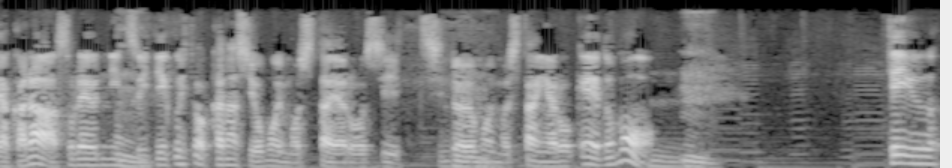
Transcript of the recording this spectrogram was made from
やから、それについていく人は悲しい思いもしたやろうし、しんどい思いもしたんやろうけれども、うんうん。っていう、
